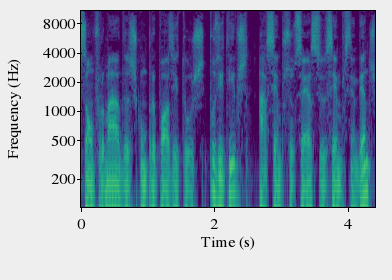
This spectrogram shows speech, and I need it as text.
são formadas com propósitos positivos, há sempre sucesso, sempre ascendentes.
